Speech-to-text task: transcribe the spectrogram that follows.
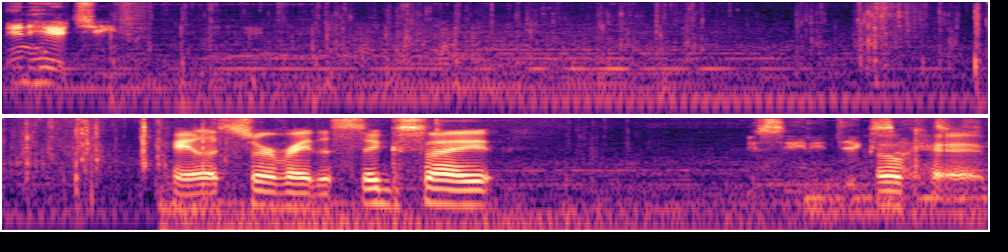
In here, Chief. Okay, let's survey the SIG site. You see any dig sites? Okay.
